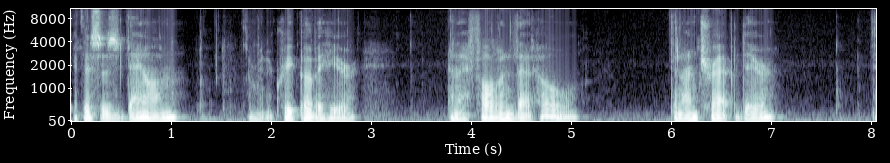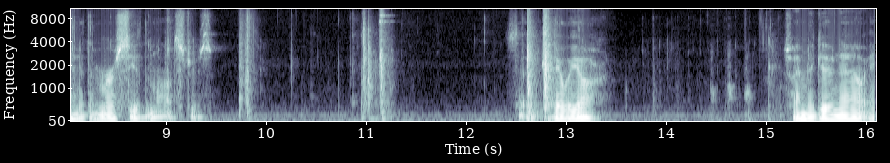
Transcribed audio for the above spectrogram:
if this is down, I'm going to creep over here and I fall into that hole, then I'm trapped there and at the mercy of the monsters. So there we are. So I'm going to go now and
